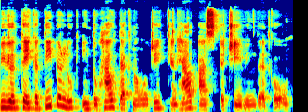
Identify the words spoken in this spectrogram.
we will take a deeper look into how technology can help us achieving that goal.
